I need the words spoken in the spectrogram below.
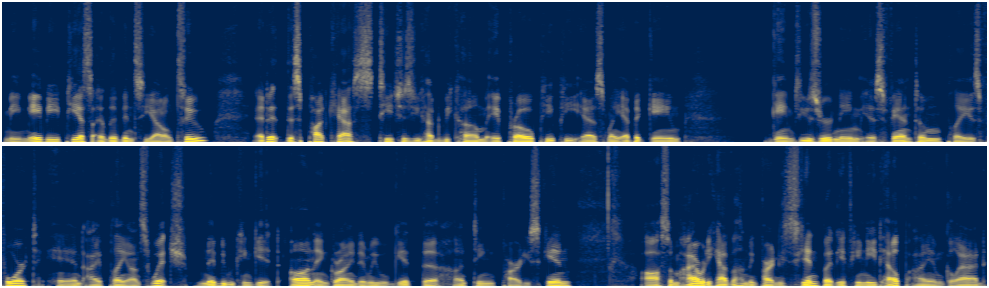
me maybe. P.S. I live in Seattle too. Edit this podcast teaches you how to become a pro PPS. My Epic Game Games username is Phantom Plays Fort, and I play on Switch. Maybe we can get on and grind, and we will get the hunting party skin. Awesome. I already have the hunting party skin, but if you need help, I am glad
